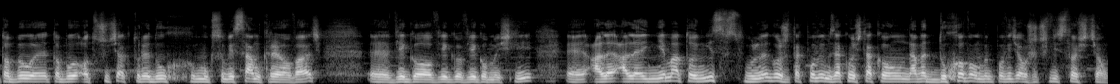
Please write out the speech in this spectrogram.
to były, to były odczucia, które duch mógł sobie sam kreować e, w jego, w jego, w jego myśli, e, ale, ale nie ma to nic wspólnego, że tak powiem, z jakąś taką nawet duchową, bym powiedział, rzeczywistością.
